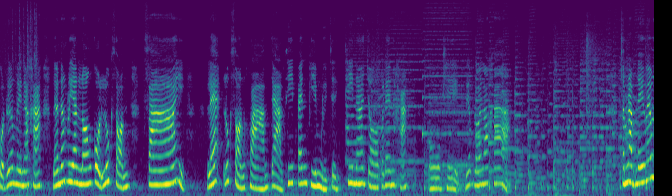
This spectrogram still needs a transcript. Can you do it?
กดเริ่มเลยนะคะ แล้วนักเรียนลองกดลูกศรซ้าย และลูกศรขวาจากที่แป้นพิมพ์หรือที่หน้าจอก็ได้นะคะ โอเค เรียบร้อยแล้วค่ะสำหรับเลเวล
